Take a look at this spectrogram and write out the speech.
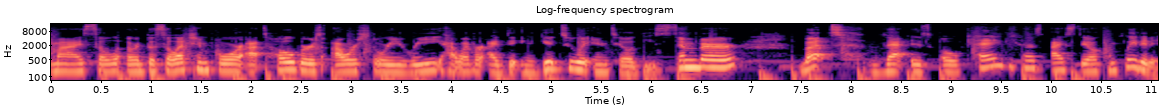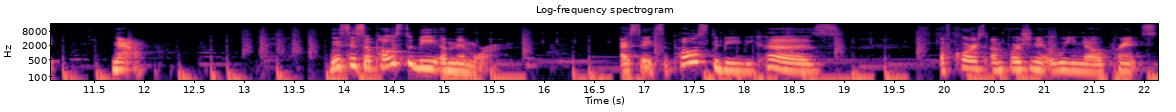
my sele- or the selection for October's Our Story read. However, I didn't get to it until December, but that is okay because I still completed it. Now, this is supposed to be a memoir. I say supposed to be because, of course, unfortunately, we know Prince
